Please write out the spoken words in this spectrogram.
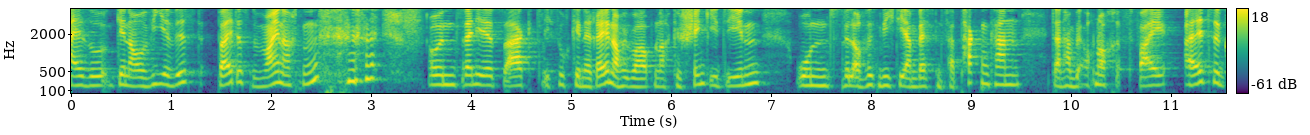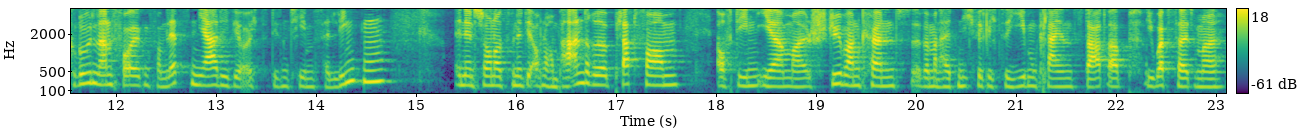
Also genau, wie ihr wisst, bald ist Weihnachten. und wenn ihr jetzt sagt, ich suche generell noch überhaupt nach Geschenkideen und will auch wissen, wie ich die am besten verpacken kann, dann haben wir auch noch zwei alte Grünland-Folgen vom letzten Jahr, die wir euch zu diesen Themen verlinken. In den Shownotes findet ihr auch noch ein paar andere Plattformen, auf denen ihr mal stöbern könnt, wenn man halt nicht wirklich zu jedem kleinen Startup die Website immer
